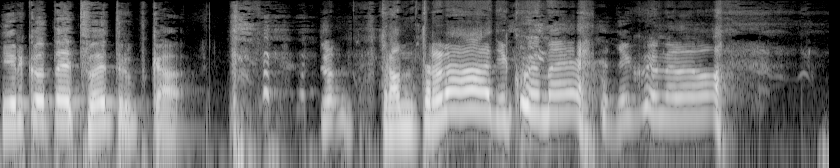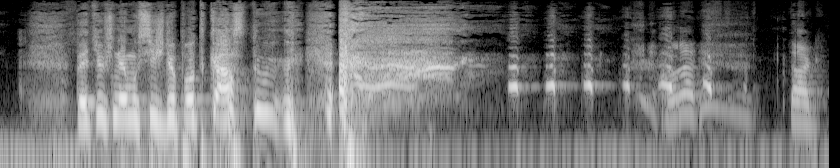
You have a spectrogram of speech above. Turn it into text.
Jirko, to je tvoje trubka. Tramtrda, děkujeme, děkujeme, Leo. Teď už nemusíš do podcastu. Ale, tak,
